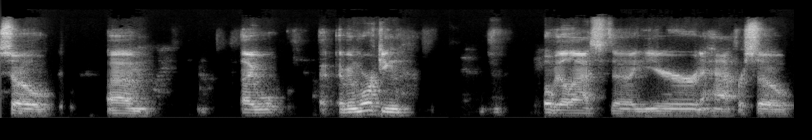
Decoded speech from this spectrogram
So um, I, I've been working over the last uh, year and a half or so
